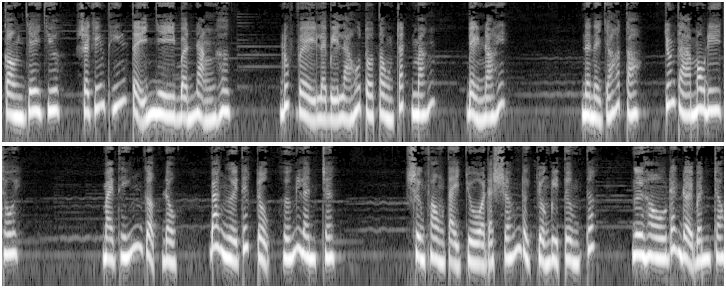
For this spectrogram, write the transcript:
còn dây dưa sẽ khiến Thiến tỷ nhi bệnh nặng hơn. Lúc về lại bị lão tổ tông trách mắng, bèn nói: "Nơi này gió to, chúng ta mau đi thôi." Mai Thiến gật đầu, ba người tiếp tục hướng lên trên. Sương phòng tại chùa đã sớm được chuẩn bị tươm tất, người hầu đang đợi bên trong.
